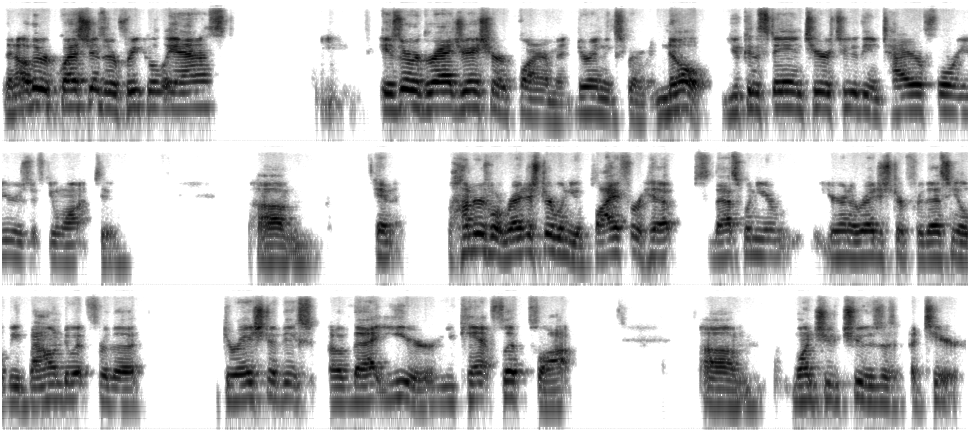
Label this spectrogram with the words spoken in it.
Then other questions are frequently asked. Is there a graduation requirement during the experiment? No, you can stay in tier two the entire four years if you want to. Um, and hunters will register when you apply for HIP. So that's when you're, you're gonna register for this and you'll be bound to it for the duration of, the, of that year. You can't flip flop um, once you choose a, a, tier.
